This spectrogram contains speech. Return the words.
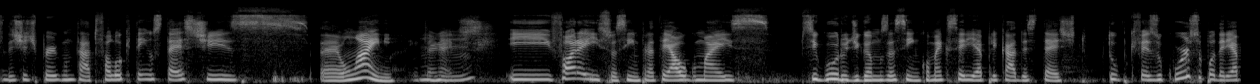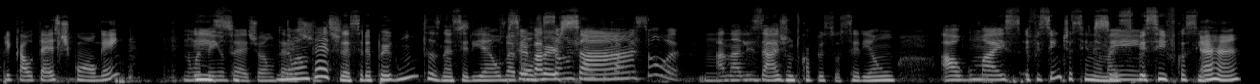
Deixa eu te perguntar, tu falou que tem os testes é, online. Internet. Uhum. E fora isso, assim, pra ter algo mais seguro, digamos assim, como é que seria aplicado esse teste? Tu que fez o curso, poderia aplicar o teste com alguém? Não é bem um Isso. teste, é um teste. Não é um teste, né? seria perguntas, né? Seria observação conversar. junto com a pessoa. Hum. Analisar junto com a pessoa. Seria um, algo mais eficiente, assim, né? Mais Sim. específico, assim. Aham.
